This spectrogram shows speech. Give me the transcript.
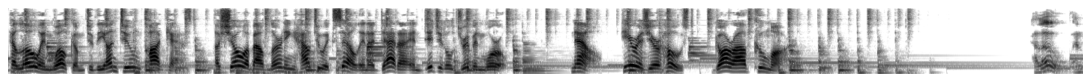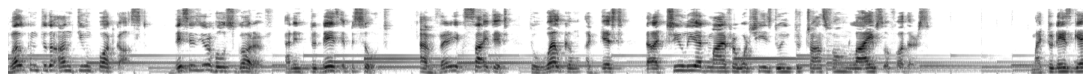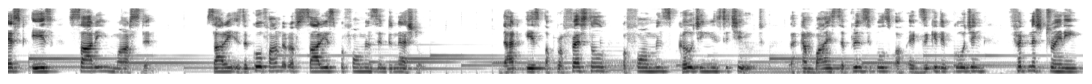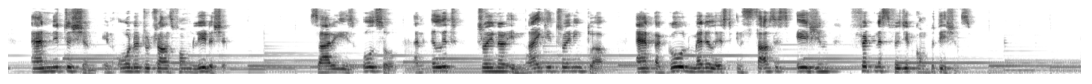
Hello and welcome to the Untuned Podcast, a show about learning how to excel in a data and digital driven world. Now, here is your host, Gaurav Kumar. Hello and welcome to the Untuned Podcast. This is your host Gaurav, and in today's episode, I'm very excited to welcome a guest that I truly admire for what she is doing to transform lives of others. My today's guest is Sari Marsden. Sari is the co founder of Sarius Performance International. That is a professional performance coaching institute that combines the principles of executive coaching, fitness training, and nutrition in order to transform leadership. Sari is also an elite trainer in Nike Training Club and a gold medalist in Southeast Asian fitness physique competitions.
